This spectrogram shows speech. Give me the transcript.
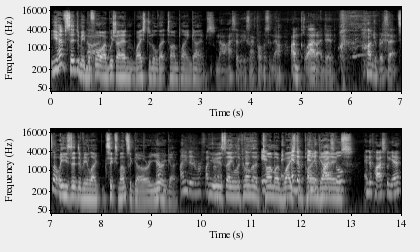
You have said to me No. before, "I wish I hadn't wasted all that time playing games." No, I said the exact opposite now. I'm glad I did. Hundred percent. It's not what you said to me like six months ago or a year ago. I needed to reflect. You were that. saying, "Look, all No, the it- time I've end wasted of- end playing of high school. End of high school, yeah.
